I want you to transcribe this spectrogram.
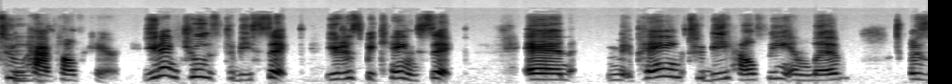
to yes. have healthcare. You didn't choose to be sick, you just became sick. And paying to be healthy and live is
